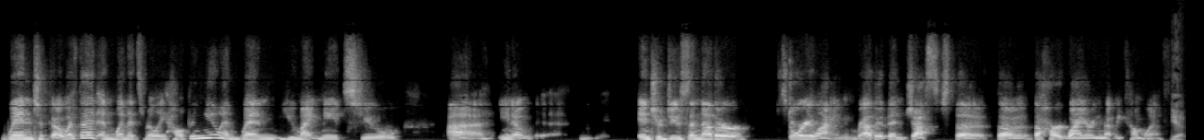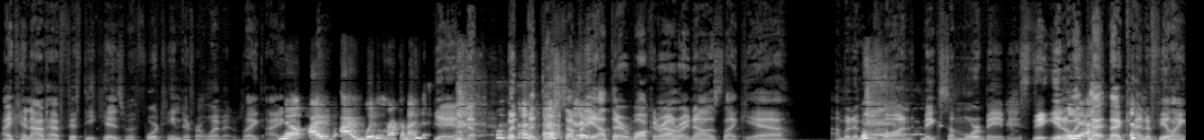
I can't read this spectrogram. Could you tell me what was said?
when to go with it and when it's really helping you and when you might need to uh you know introduce another storyline rather than just the the the hard wiring that we come with. Yeah, I cannot have 50 kids with 14 different women. Like I No, I I wouldn't recommend it. Yeah, yeah, no. But but there's somebody out there walking around right now is like, yeah, I'm gonna move on, make some more babies. You know, like Yeah. that that kind of feeling.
